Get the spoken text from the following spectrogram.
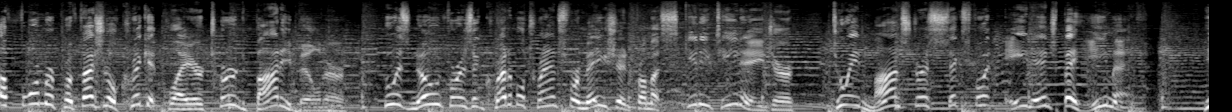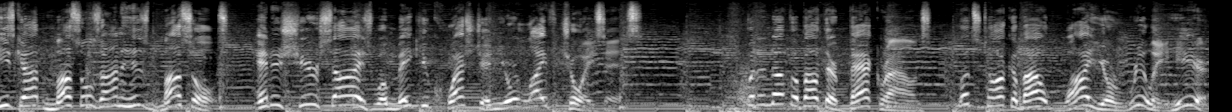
a former professional cricket player turned bodybuilder who is known for his incredible transformation from a skinny teenager to a monstrous 6 foot 8 inch behemoth. He's got muscles on his muscles, and his sheer size will make you question your life choices. But enough about their backgrounds, let's talk about why you're really here.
